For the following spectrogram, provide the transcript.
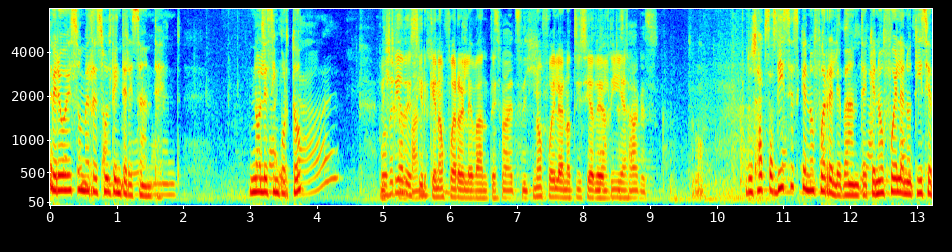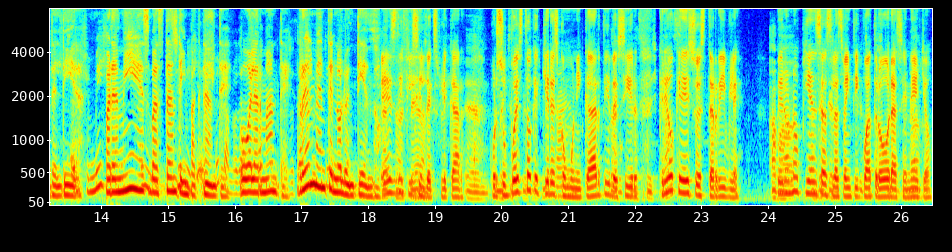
Pero eso me resulta interesante. ¿No les importó? Podría decir que no fue relevante. No fue la noticia del día. Dices que no fue relevante, que no fue la noticia del día. Para mí es bastante impactante o alarmante. Realmente no lo entiendo. Es difícil de explicar. Por supuesto que quieres comunicarte y decir, creo que eso es terrible. Pero no piensas las 24 horas en ello.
